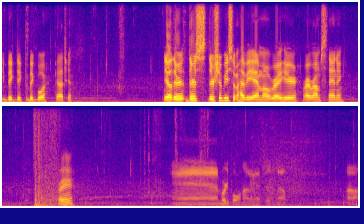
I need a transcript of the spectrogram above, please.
you big dick the big boy. Gotcha. Yo, there, there's, there should be some heavy ammo right here, right where I'm standing. Right here. And I'm already pulling heavy. That's it. No. Uh,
